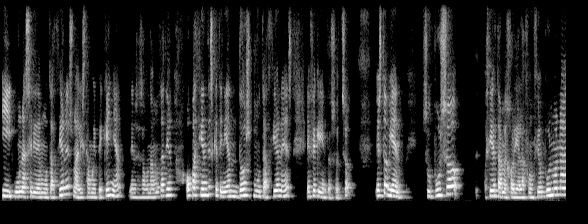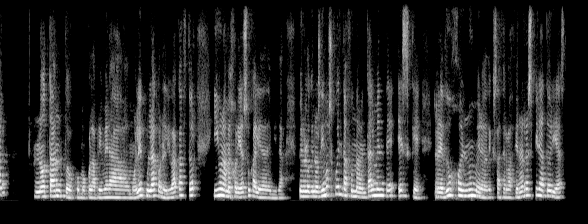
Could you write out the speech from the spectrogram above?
y una serie de mutaciones, una lista muy pequeña de esa segunda mutación, o pacientes que tenían dos mutaciones F508. Esto bien, supuso cierta mejoría en la función pulmonar, no tanto como con la primera molécula, con el Ibacaftor, y una mejoría en su calidad de vida. Pero lo que nos dimos cuenta fundamentalmente es que redujo el número de exacerbaciones respiratorias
